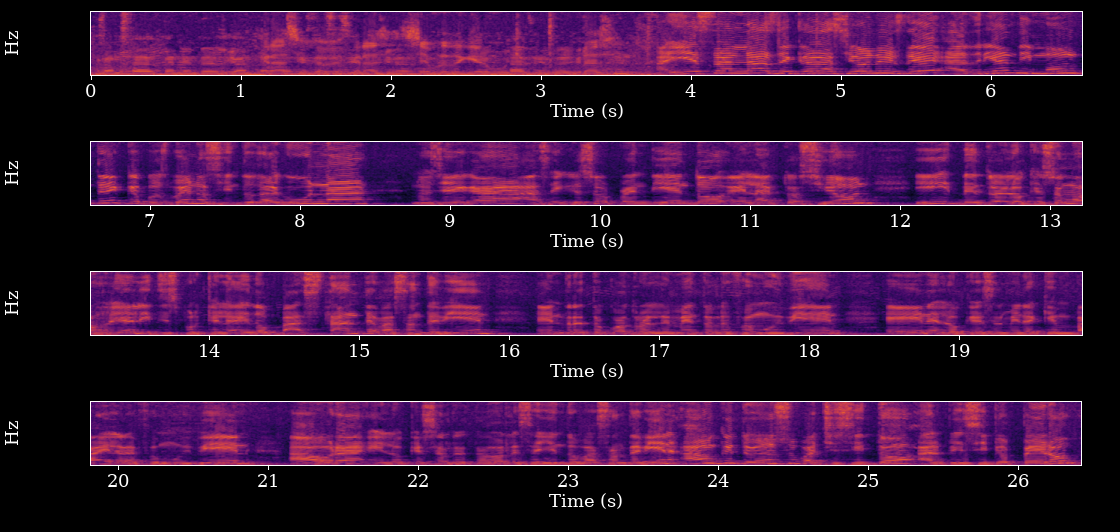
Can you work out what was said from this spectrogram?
Pues vamos a estar pendientes del gran Gracias, gracias, gracias. Siempre te quiero mucho. Gracias, gracias. Ahí están las declaraciones de Adrián Dimonte, que pues bueno, sin duda alguna nos llega a seguir sorprendiendo en la actuación y dentro de lo que son los realities, porque le ha ido bastante, bastante bien. En Reto Cuatro Elementos le fue muy bien. En lo que es el Mira quien baila le fue muy bien. Ahora en lo que es el retador le está yendo bastante bien, aunque tuvieron su bachecito al principio, pero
